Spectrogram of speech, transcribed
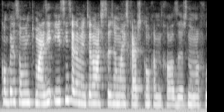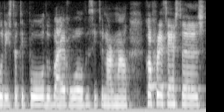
compensam muito mais. E, e, sinceramente, eu não acho que sejam mais caros que um ramo de rosas numa florista tipo do bairro ou do sítio normal que oferecem estas.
